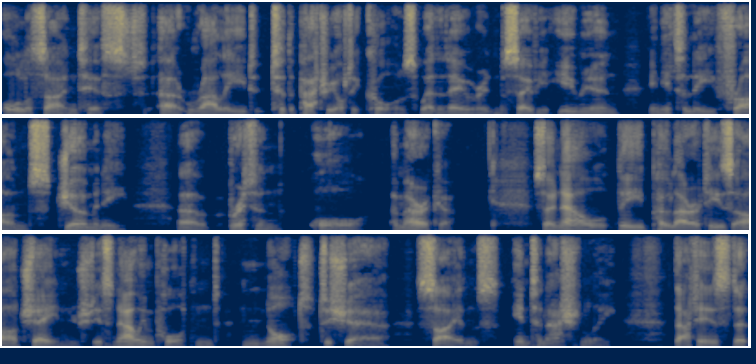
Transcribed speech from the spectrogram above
all the scientists uh, rallied to the patriotic cause, whether they were in the Soviet Union, in Italy, France, Germany, uh, Britain or America. So now the polarities are changed. It's now important not to share science internationally. That is, that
